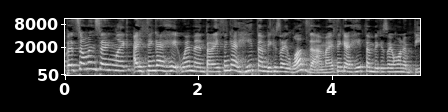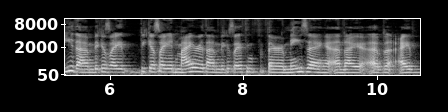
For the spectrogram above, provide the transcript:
But someone saying like, "I think I hate women, but I think I hate them because I love them. I think I hate them because I want to be them, because I because I admire them, because I think that they're amazing, and I and I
